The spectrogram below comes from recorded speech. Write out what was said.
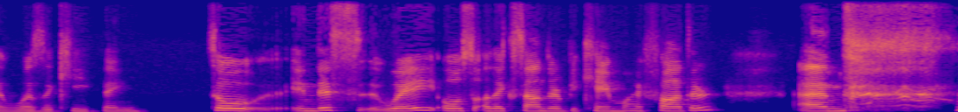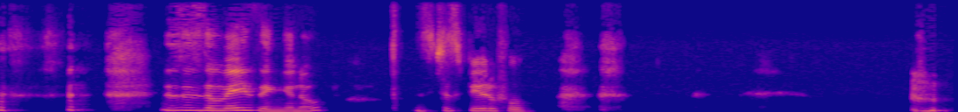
uh, was a key thing. So in this way also alexander became my father and this is amazing you know? It's just beautiful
